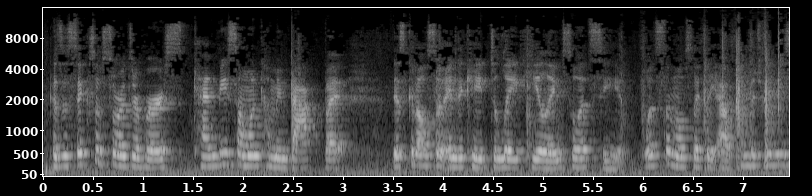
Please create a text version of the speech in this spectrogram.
because the Six of Swords reverse can be someone coming back, but this could also indicate delayed healing. So let's see. What's the most likely outcome between these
